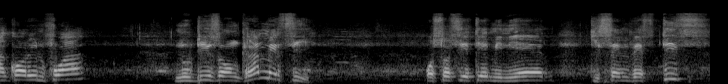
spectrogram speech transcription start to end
Encore une fois, nous disons grand merci aux sociétés minières qui s'investissent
